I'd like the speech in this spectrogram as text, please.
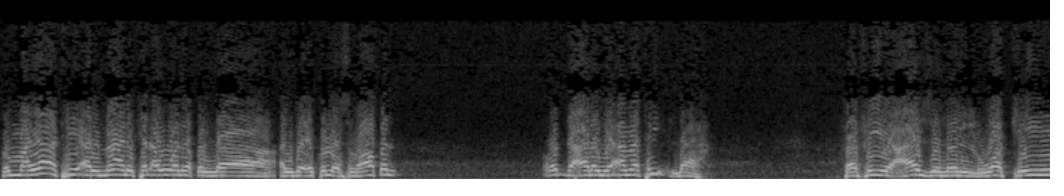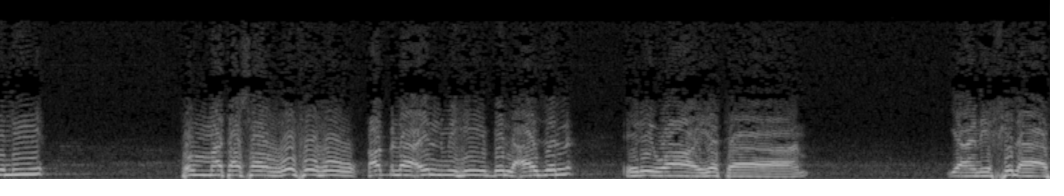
ثم يأتي المالك الأول يقول لا البيع كله باطل. رد علي أمتي لا. ففي عزل الوكيل ثم تصرفه قبل علمه بالعزل روايتان. يعني خلاف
